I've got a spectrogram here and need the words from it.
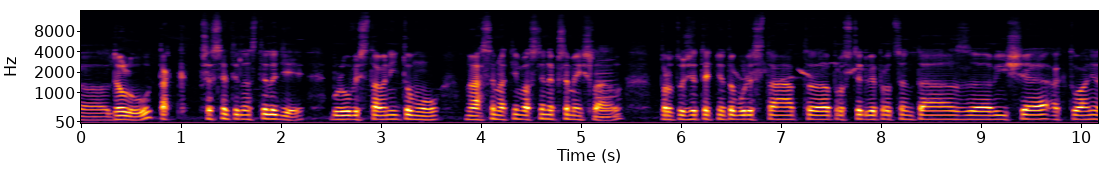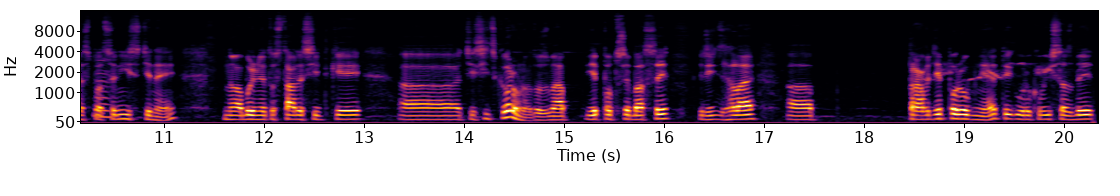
uh, dolů, tak přesně tyhle ty lidi budou vystavený tomu, no já jsem nad tím vlastně nepřemýšlel, hmm. protože teď mě to bude stát uh, prostě 2% z výše aktuálně nesplacený hmm. stiny, no a bude mě to stát desítky uh, tisíc korun. No, to znamená, je potřeba si říct, hele, uh, pravděpodobně ty úrokové sazby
